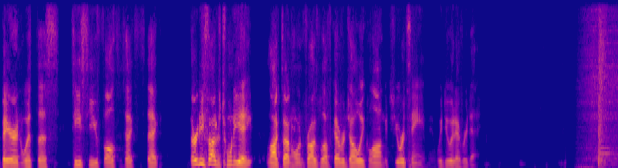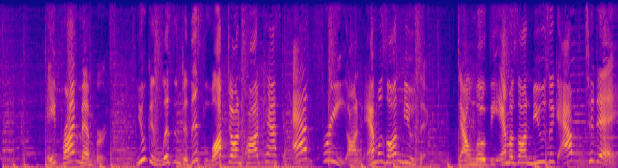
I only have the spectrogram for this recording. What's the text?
bearing with us. TCU falls to Texas Tech. 35 to 28. Locked on Horn Frogs will have coverage all week long. It's your team, and we do it every day. Hey, Prime members, you can listen to this Locked On podcast ad free on Amazon Music. Download the Amazon Music app today.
